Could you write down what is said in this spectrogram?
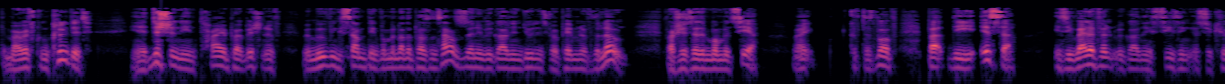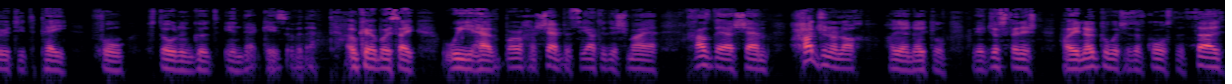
the Marif concluded, in addition, the entire prohibition of removing something from another person's house is only regarding doing this for payment of the loan. Rashi says in Bometzia, right? But the Issa is irrelevant regarding seizing a security to pay for stolen goods in that case over there. Okay, boy, say we have Baruch Hashem, B'siyatu Dishmaya, Chazdei Hashem, Hadron Allah, Hayanotel. We have just finished Hayanotel, which is of course the third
